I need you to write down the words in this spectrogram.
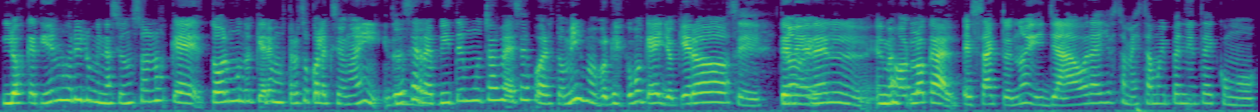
los que tienen mejor iluminación son los que todo el mundo quiere mostrar su colección ahí. Entonces se repiten muchas veces por esto mismo, porque es como que yo quiero tener el, el, mejor local. Exacto, ¿no? Y ya ahora ellos también están muy pendientes de como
